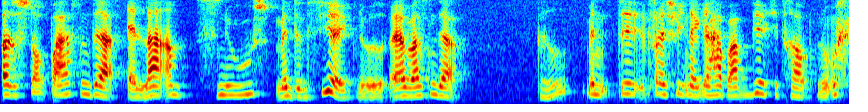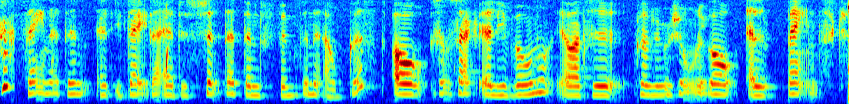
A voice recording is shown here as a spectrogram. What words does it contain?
Og der står bare sådan der, alarm, snooze. Men den siger ikke noget. Og jeg var sådan der, hvad? Men det er faktisk fint nok, jeg har bare virkelig travlt nu. Sagen er den, at i dag der er det søndag den 15. august. Og som sagt er jeg lige vågnet. Jeg var til konfirmation i går. Albansk.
